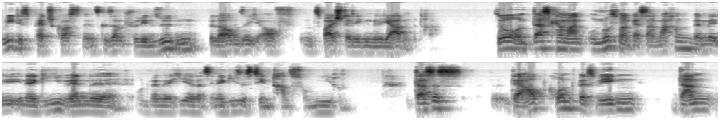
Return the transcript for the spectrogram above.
Redispatch-Kosten insgesamt für den Süden belaufen sich auf einen zweistelligen Milliardenbetrag. So, und das kann man und muss man besser machen, wenn wir die Energiewende und wenn wir hier das Energiesystem transformieren. Das ist der Hauptgrund, weswegen dann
